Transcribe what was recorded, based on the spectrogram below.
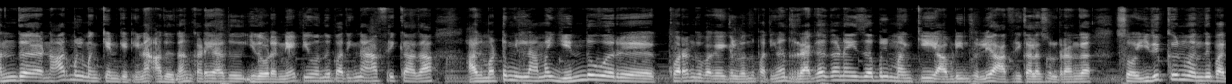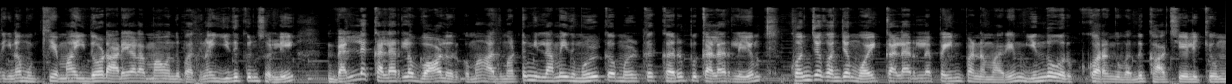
அந்த நார்மல் மங்கின்னு கேட்டீங்கன்னா அதுதான் கிடையாது. இதோட நேட்டிவ் வந்து பாத்தீங்கன்னா ஆப்பிரிக்கா தான். அது மட்டும் இல்லாம எந்த ஒரு குரங்கு வகைகள் வந்து பாத்தீங்கன்னா ரெகனைசபிள் மங்கி அப்படின்னு சொல்லி ஆப்பிரிக்கால சொல்றாங்க. சோ இதுக்குன்னு வந்து பாத்தீங்கன்னா முக்கியமா இதோட அடையாளமா வந்து பாத்தீங்கன்னா இதுக்குன்னு சொல்லி வெள்ளை கலர்ல வால் இருக்குமா? அது மட்டும் இல்லாம இது முழுக்க முழுக்க கருப்பு கலர்லயும் கொஞ்சம் கொஞ்சம் ஒயிட் கலர்ல பெயிண்ட் பண்ண மாதிரியும் இந்த ஒரு குரங்கு வந்து காட்சியளிக்கும்.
